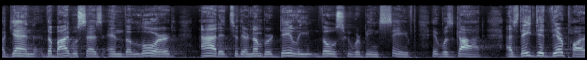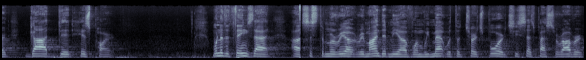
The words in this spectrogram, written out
Again, the Bible says, and the Lord added to their number daily those who were being saved. It was God. As they did their part, God did his part. One of the things that uh, Sister Maria reminded me of when we met with the church board. She says, Pastor Robert,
